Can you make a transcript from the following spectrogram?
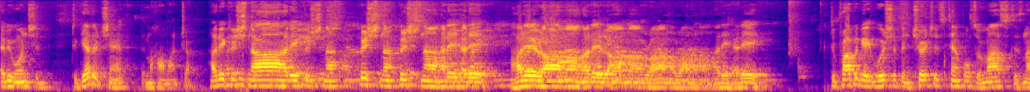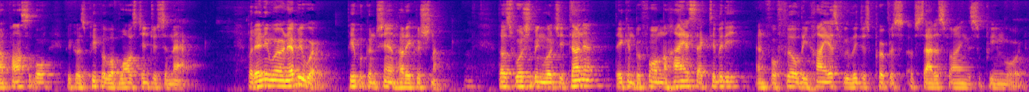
everyone should together chant the Mahamantra. Hare Krishna, Hare Krishna, Krishna Krishna, Hare Hare, Hare Rama, Hare Rama, Rama Rama, Hare Hare. To propagate worship in churches, temples, or mosques is not possible because people have lost interest in that. But anywhere and everywhere, people can chant Hare Krishna. Thus, worshipping Lord Chaitanya, they can perform the highest activity and fulfill the highest religious purpose of satisfying the Supreme Lord.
